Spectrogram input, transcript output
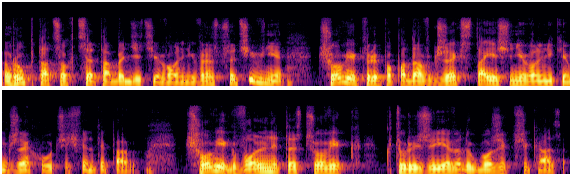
rób ta co chce, ta będziecie wolni. Wręcz przeciwnie, człowiek, który popada w grzech, staje się niewolnikiem grzechu, uczy święty Paweł. Człowiek wolny to jest człowiek, który żyje według Bożych przykazań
